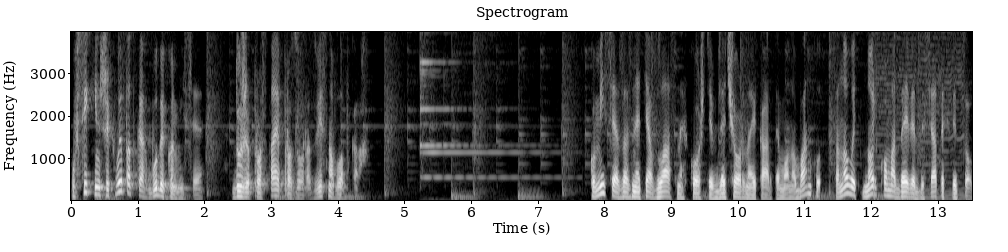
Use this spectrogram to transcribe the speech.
У всіх інших випадках буде комісія. Дуже проста і прозора, звісно, в лапках. Комісія за зняття власних коштів для чорної карти Монобанку становить 0,9%.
